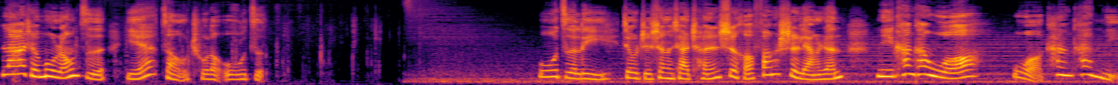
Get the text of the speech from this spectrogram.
拉着慕容子也走出了屋子。屋子里就只剩下陈氏和方氏两人，你看看我，我看看你。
